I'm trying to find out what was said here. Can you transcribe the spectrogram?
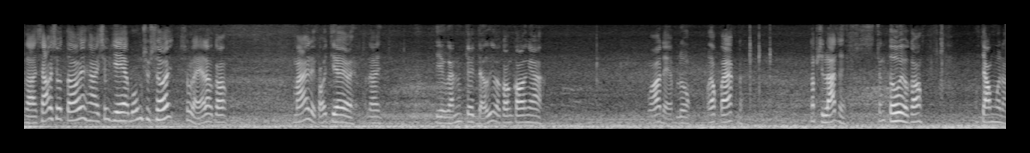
là 6 số tới, hai số ve 4 số sới, số lẻ đâu con. Máy thì khỏi chê rồi. Đây, chiều cảnh chơi chữ cho con coi nha. Quá đẹp luôn lóc bát nè. Nắp xì lát này trắng tươi rồi con. Trong rồi nè,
